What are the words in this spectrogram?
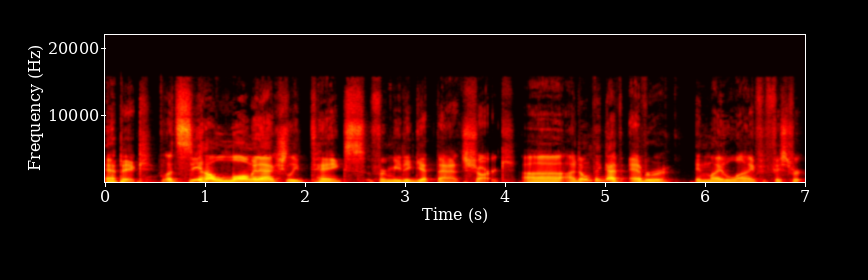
epic. Let's see how long it actually takes for me to get that shark. Uh, I don't think I've ever in my life fished for...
